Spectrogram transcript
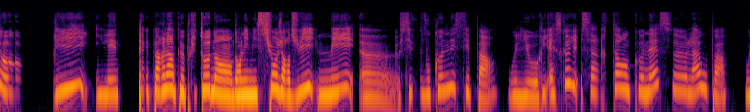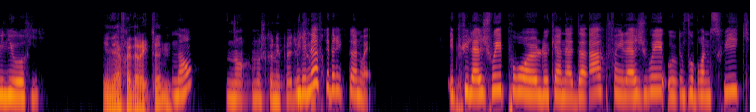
Horry, il est j'ai parlé un peu plus tôt dans, dans l'émission aujourd'hui, mais euh, si vous ne connaissez pas Willie Horry, est-ce que certains en connaissent là ou pas, Willie Horry? Il est né à Fredericton. Non? Non, moi je connais pas du Il est tout. né à Fredericton, ouais. Et puis il a joué pour euh, le Canada, enfin il a joué au Nouveau-Brunswick,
